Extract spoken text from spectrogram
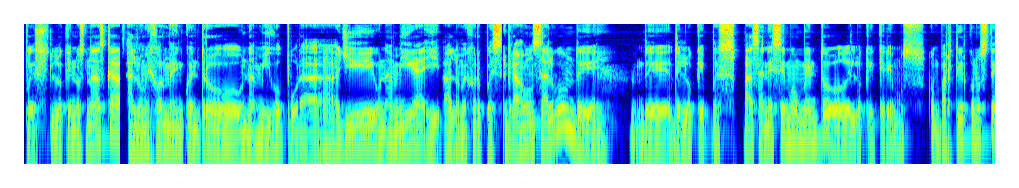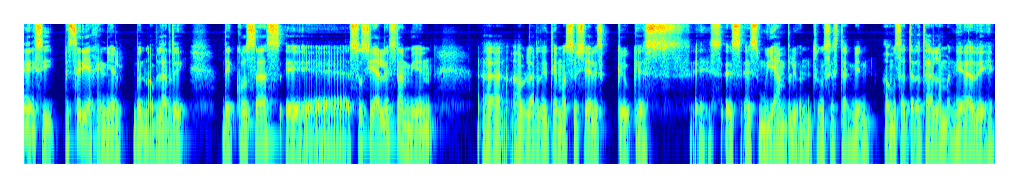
pues lo que nos nazca. A lo mejor me encuentro un amigo por allí, una amiga, y a lo mejor pues grabamos algo de, de, lo que pues pasa en ese momento o de lo que queremos compartir con ustedes y pues sería genial, bueno, hablar de, de cosas eh, sociales también. Hablar de temas sociales creo que es, es, muy amplio, entonces también vamos a tratar la manera de,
